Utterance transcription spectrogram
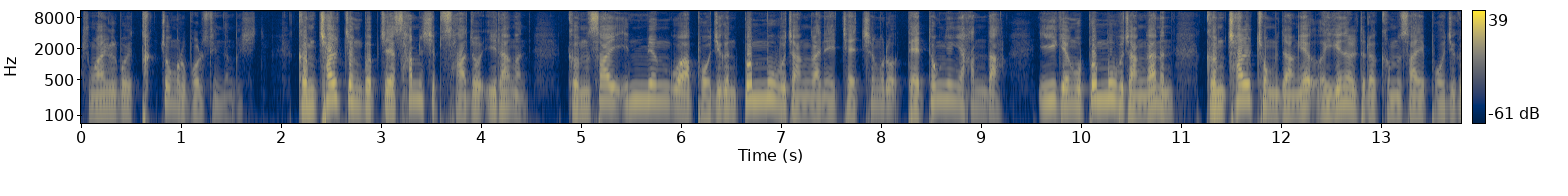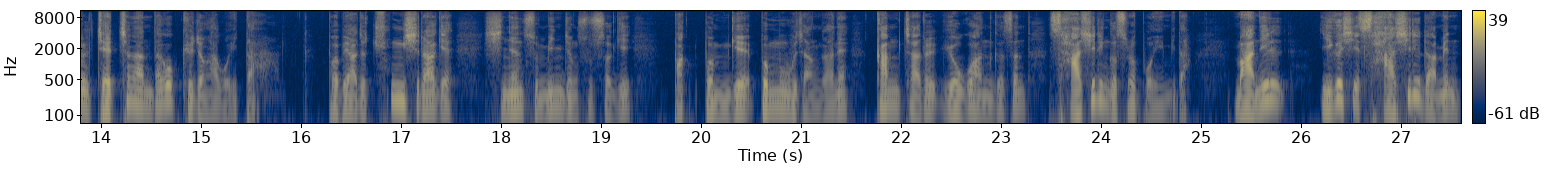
중앙일보의 특종으로 볼 수 있는 것이죠. 검찰정법 제34조 1항은 검사의 임명과 보직은 법무부 장관의 제청으로 대통령이 한다. 이 경우 법무부 장관은 검찰총장의 의견을 들어 검사의 보직을 제청한다고 규정하고 있다. 법에 아주 충실하게 신현수 민정수석이 박범계 법무부 장관의 감찰을 요구한 것은 사실인 것으로 보입니다. 만일 이것이 사실이라면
